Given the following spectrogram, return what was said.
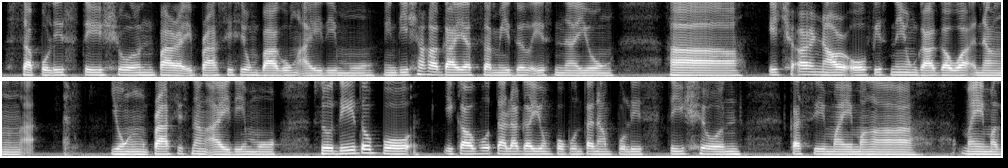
sa police station para i-process yung bagong ID mo. Hindi siya kagaya sa Middle East na yung ah, HR na or office na yung gagawa ng yung process ng ID mo. So dito po, ikaw po talaga yung pupunta ng police station kasi may mga may mag,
